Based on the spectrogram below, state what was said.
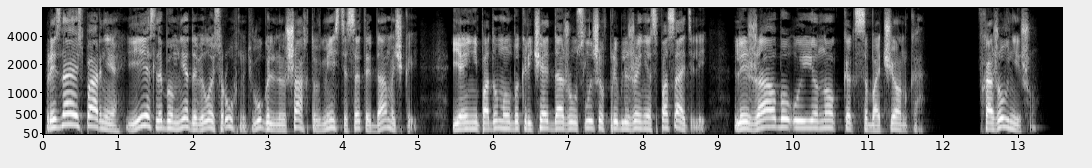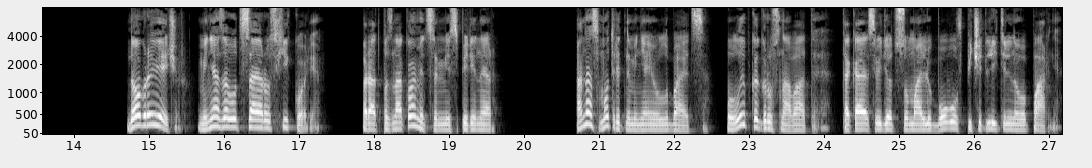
Признаюсь, парни, если бы мне довелось рухнуть в угольную шахту вместе с этой дамочкой – я и не подумал бы кричать, даже услышав приближение спасателей. Лежал бы у ее ног, как собачонка. Вхожу в нишу. «Добрый вечер. Меня зовут Сайрус Хикори. Рад познакомиться, мисс Перинер». Она смотрит на меня и улыбается. Улыбка грустноватая. Такая сведет с ума любого впечатлительного парня.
